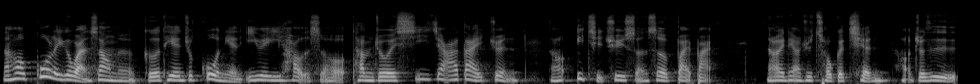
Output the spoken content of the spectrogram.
然后过了一个晚上呢，隔天就过年一月一号的时候，他们就会惜家带眷，然后一起去神社拜拜，然后一定要去抽个签，好，就是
